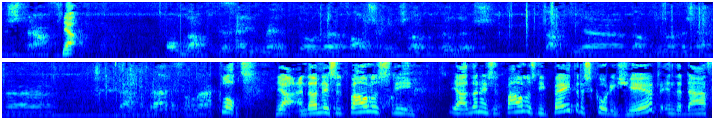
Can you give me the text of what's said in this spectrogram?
bestraft. Ja. Omdat op een gegeven moment door de valse ingesloten broeders, dat hij, uh, dat hij, laten we zeggen, van maakt. Klopt. Ja, en dan is het Paulus die. Ja, dan is het Paulus die Petrus corrigeert. Inderdaad,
